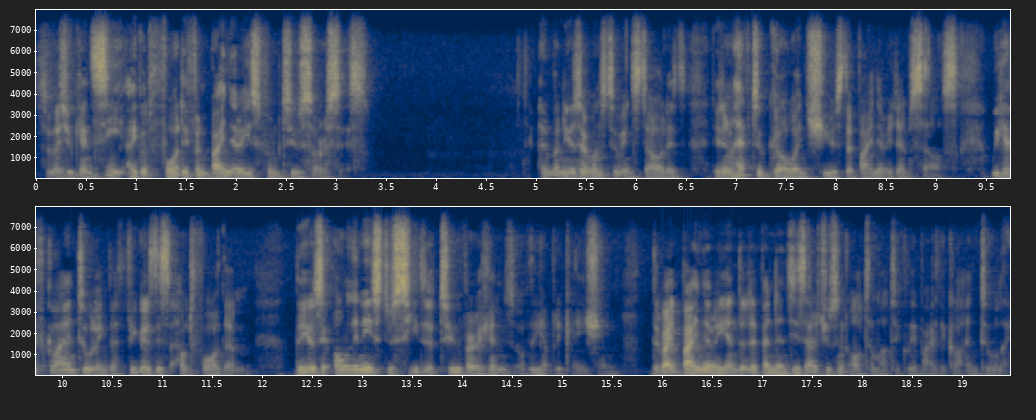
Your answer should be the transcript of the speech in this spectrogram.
So as you can see, I got four different binaries from two sources. And when user wants to install it, they don't have to go and choose the binary themselves. We have client tooling that figures this out for them. The user only needs to see the two versions of the application. The right binary and the dependencies are chosen automatically by the client tooling.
